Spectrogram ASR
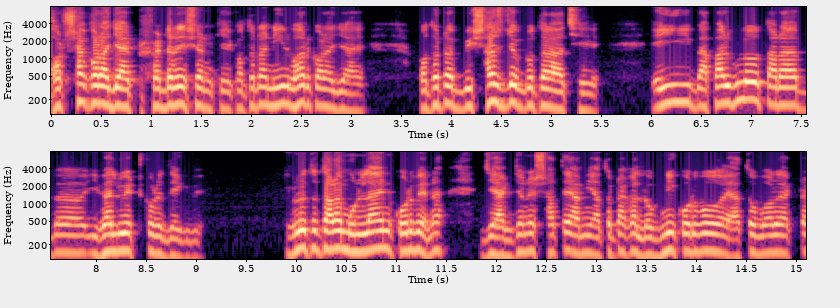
ভরসা করা যায় ফেডারেশনকে, কতটা নির্ভর করা যায়, কতটা বিশ্বাসযোগ্যতা আছে, এই ব্যাপারগুলো তারা ইভ্যালুয়েট করে দেখবে। এগুলো তো তারা মূল্যায়ন করবে না, যে একজনের সাথে আমি এত টাকা লগ্নি করব, এত বড় একটা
